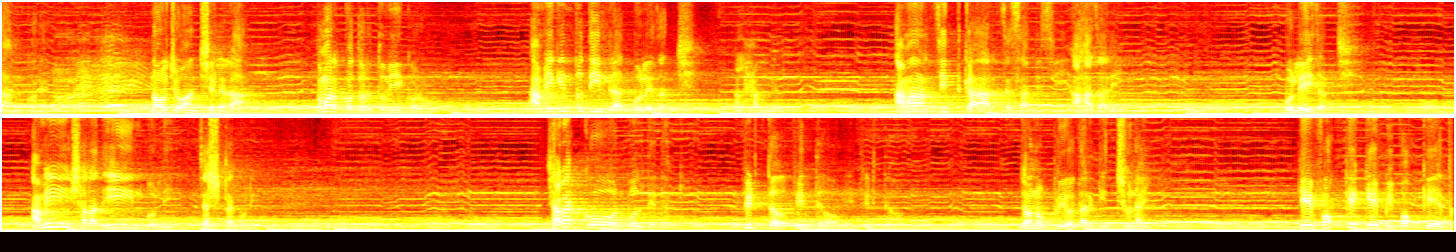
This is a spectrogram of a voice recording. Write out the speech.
দান করেন। নওজোয়ান ছেলেরা, তোমার কদর তুমিই করো। আমি কিন্তু দিন রাত বলে যাচ্ছি, আলহামদুলিল্লাহ। আমার চিৎকার, চেঁচামেচি, আহাজারি বলেই যাচ্ছি। আমি সারাদিন বলি, চেষ্টা করি। সারাক্ষণ বলতে থাকি, ফিরতে ফিরতে হবে ফিরতে হবে। জনপ্রিয়তার কিচ্ছু নাই। কে পক্ষে, কে বিপক্ষে, এত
